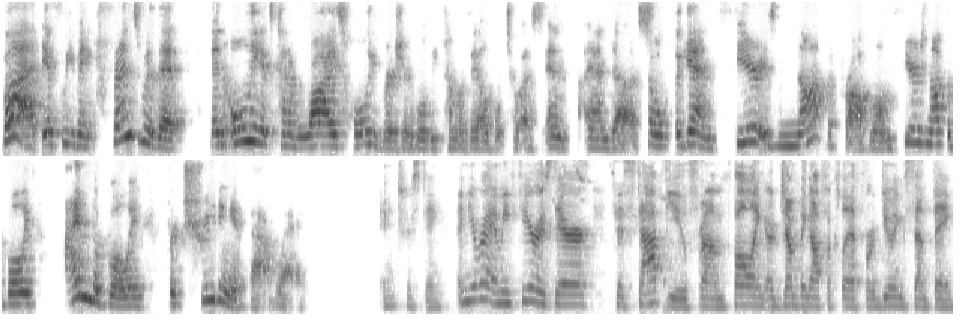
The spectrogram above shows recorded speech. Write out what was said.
but if we make friends with it, then only its kind of wise, holy version will become available to us. And and uh, so again, fear is not the problem. Fear is not the bully. I'm the bully for treating it that way. Interesting. And you're right. I mean, fear is there to stop you from falling or jumping off a cliff or doing something.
